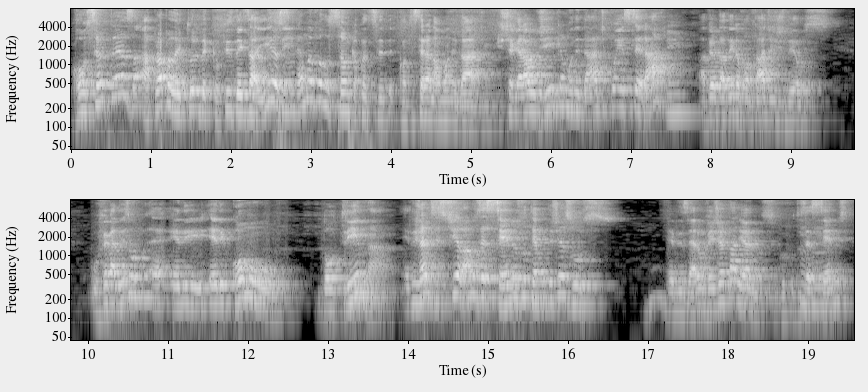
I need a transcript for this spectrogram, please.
Com certeza. A própria leitura que eu fiz de Isaías Sim. é uma evolução que acontecerá na humanidade. Que chegará o dia em que a humanidade conhecerá Sim. a verdadeira vontade de Deus. O veganismo, é, ele, ele como doutrina, ele já existia lá nos essênios do tempo de Jesus. eles eram vegetarianos, o grupo dos essênios,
